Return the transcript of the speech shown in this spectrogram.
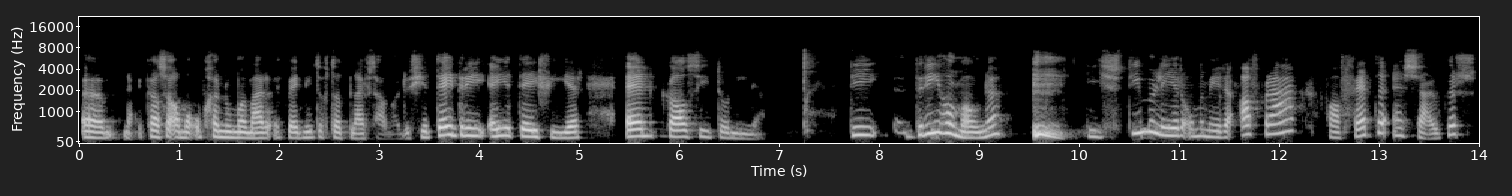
Um, nou, ik kan ze allemaal op gaan noemen, maar ik weet niet of dat blijft hangen. Dus je T3 en je T4 en calcitonine. Die drie hormonen die stimuleren onder meer de afbraak van vetten en suikers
